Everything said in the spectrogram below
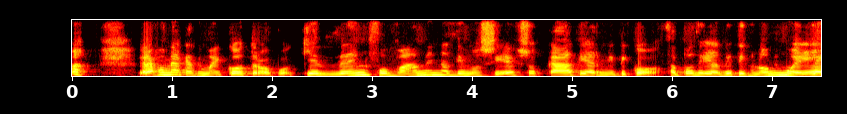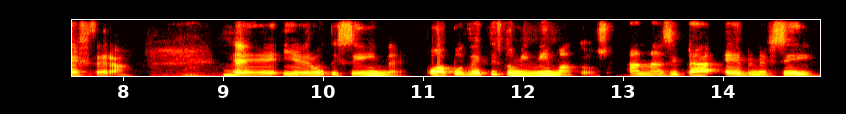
γράφω με ακαδημαϊκό τρόπο και δεν φοβάμαι να δημοσιεύσω κάτι αρνητικό. Θα πω δηλαδή τη γνώμη μου ελεύθερα. Ναι. Ε, η ερώτηση είναι, ο αποδέκτης του μηνύματος αναζητά έμπνευση; ή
